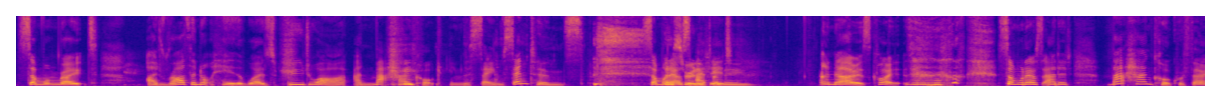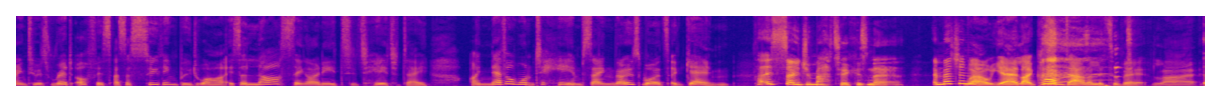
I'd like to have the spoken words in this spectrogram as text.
Someone wrote, I'd rather not hear the words boudoir and Matt Hancock in the same sentence. Someone that's else really added, funny I know, it's quite. Someone else added, Matt Hancock referring to his red office as a soothing boudoir is the last thing I need to hear today. I never want to hear him saying those words again. that is so dramatic isn't it imagine Well, yeah, like calm down a little bit. Like,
